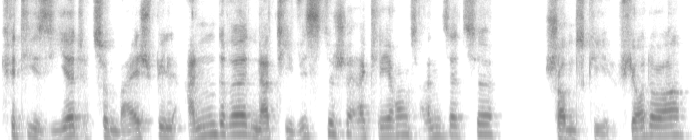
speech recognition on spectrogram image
kritisiert zum Beispiel andere nativistische Erklärungsansätze, Chomsky, Fjodor.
